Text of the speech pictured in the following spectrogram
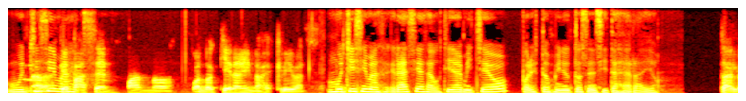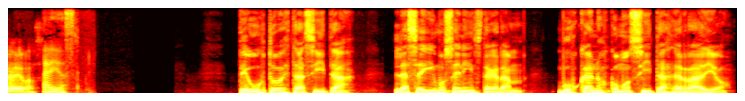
Muchísimas que pasen cuando, cuando quieran y nos escriban. Muchísimas gracias, Agustina Micheo, por estos minutos en Citas de Radio. Hasta luego. Adiós. ¿Te gustó esta cita? La seguimos en Instagram. Búscanos como Citas de Radio.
